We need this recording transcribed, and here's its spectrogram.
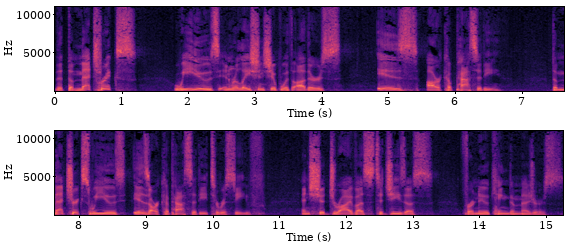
that the metrics we use in relationship with others is our capacity. The metrics we use is our capacity to receive and should drive us to Jesus for new kingdom measures.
